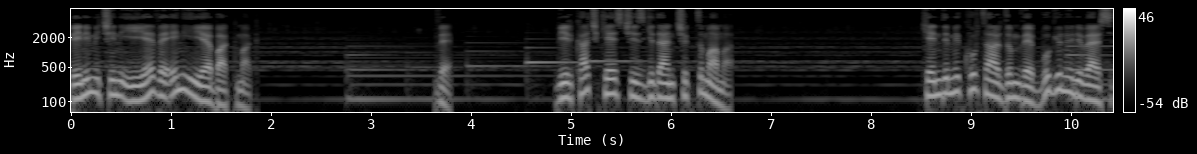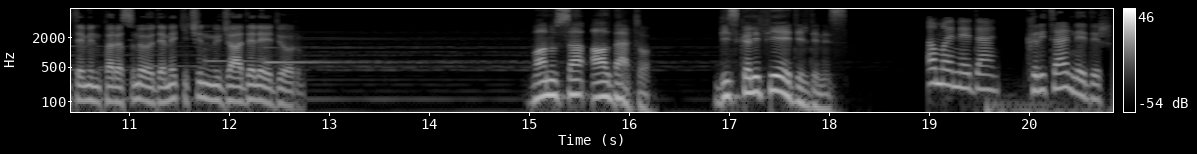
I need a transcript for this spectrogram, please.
Benim için iyiye ve en iyiye bakmak. Ve birkaç kez çizgiden çıktım ama kendimi kurtardım ve bugün üniversitemin parasını ödemek için mücadele ediyorum. Vanusa Alberto. Diskalifiye edildiniz. Ama neden? Kriter nedir?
